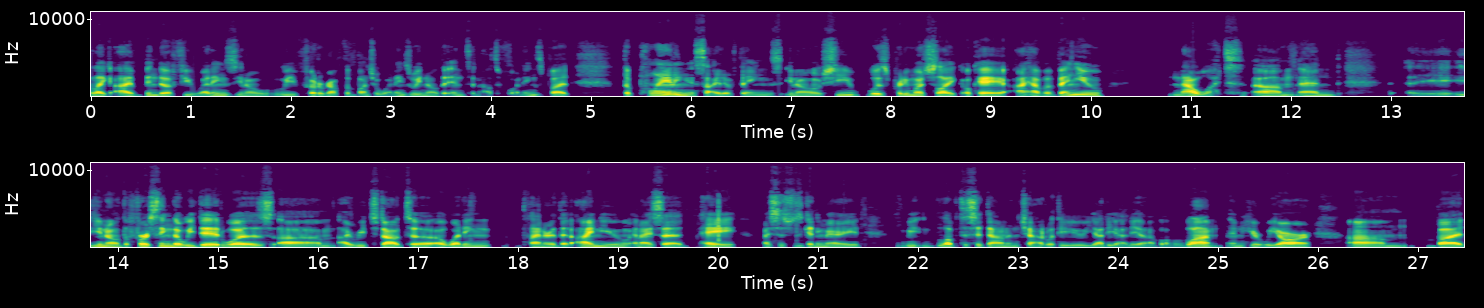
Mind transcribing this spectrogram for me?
like I've been to a few weddings, you know, we've photographed a bunch of weddings. We know the ins and outs of weddings, but the planning side of things, you know, she was pretty much like, okay, I have a venue, now what? Um, and eh, you know, the first thing that we did was um, I reached out to a wedding planner that I knew and I said, hey, my sister's getting married. We love to sit down and chat with you, yada, yada, yada, blah, blah, blah. And here we are. Um, but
